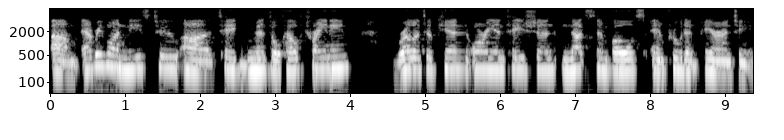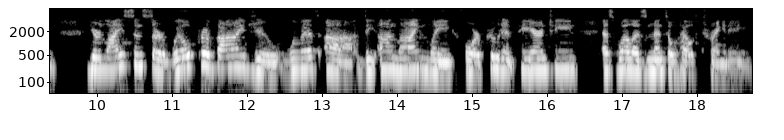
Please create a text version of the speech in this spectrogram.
Um, everyone needs to uh, take mental health training, relative kin orientation, nuts and bolts, and prudent parenting. Your licensor will provide you with uh, the online link for prudent parenting as well as mental health training,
